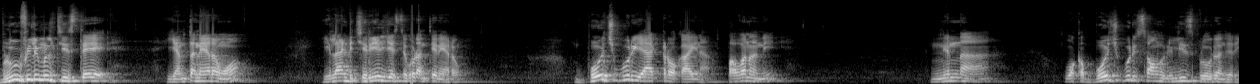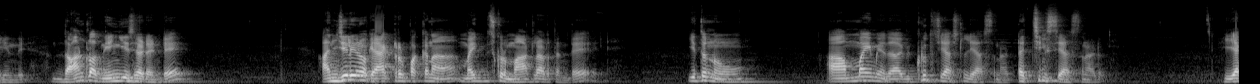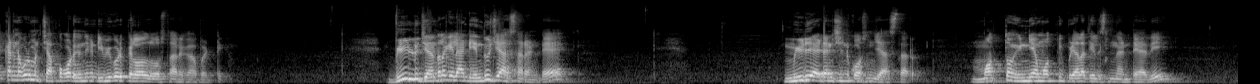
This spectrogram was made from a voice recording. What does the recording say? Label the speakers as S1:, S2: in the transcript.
S1: Blue ఫిలిములు తీస్తే ఎంత నేరమో ఇలాంటి చర్యలు చేస్తే కూడా అంతే నేరం. భోజ్పూరి యాక్టర్ ఒక ఆయన పవన్ అని నిన్న ఒక భోజ్పూరి సాంగ్ రిలీజ్ ప్రోగ్రాం జరిగింది. దాంట్లో అతను ఏం చేశాడంటే అంజలి అని ఒక యాక్టర్ పక్కన మైక్ తీసుకొని మాట్లాడుతుంటే ఇతను ఆ అమ్మాయి మీద వికృతి చేష్టలు చేస్తున్నాడు టచ్చింగ్స్ చేస్తున్నాడు. ఎక్కడన్నా కూడా మనం చెప్పకూడదు ఎందుకంటే ఇవి కూడా పిల్లలు చూస్తారు కాబట్టి. వీళ్ళు జనరల్గా ఇలాంటి ఎందుకు చేస్తారంటే మీడియా అటెన్షన్ కోసం చేస్తారు. మొత్తం ఇండియా మొత్తం ఇప్పుడు ఎలా తెలిసిందంటే అది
